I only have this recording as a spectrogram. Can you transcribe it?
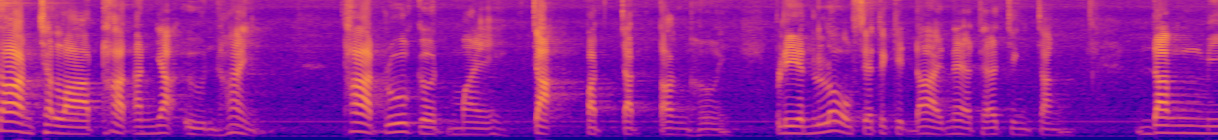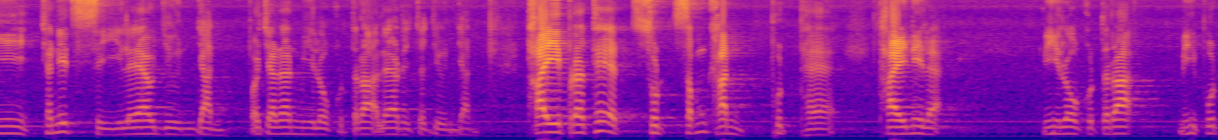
สร้างฉลาดธาตุอัญญะอื่นให้ธาตุรู้เกิดใหม่ จะปัจจัดตังเหยเปลี่ยนโลกเศรษฐกิจได้แน่แท้จริงจัง ดังมีชนิดสีแล้วยืนยัน เพราะฉะนั้นมีโลกุตระแล้วนี่จะยืนยัน ไทยประเทศสุดสำคัญพุทธแท้ ไทยนี่แหละ มีโลกุตระมีพุทธ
